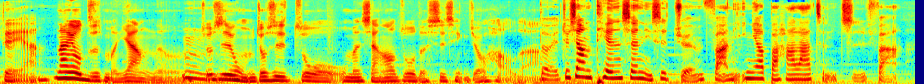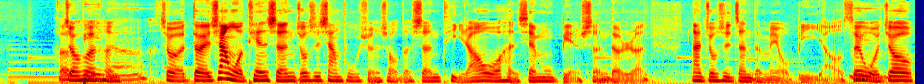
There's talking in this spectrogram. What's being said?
对呀、啊，那又怎么样呢？嗯、就是我们就是做我们想要做的事情就好了。对，就像天生你是卷发，你硬要把它拉成直发，就会很就对。像我天生就是相扑选手的身体，然后我很羡慕扁身的人，那就是真的没有必要，所以我就。嗯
